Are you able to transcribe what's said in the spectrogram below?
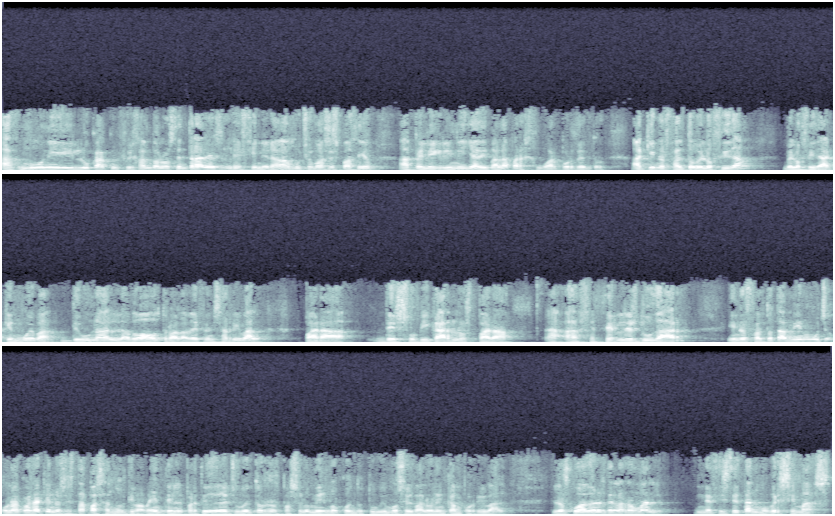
Azmoun y Lukaku fijando a los centrales le generaba mucho más espacio a Pellegrini y a Dybala para jugar por dentro. Aquí nos faltó velocidad, velocidad que mueva de un lado a otro a la defensa rival para desubicarlos, para hacerles dudar y nos faltó también una cosa que nos está pasando últimamente. En el partido de la Juventus nos pasó lo mismo cuando tuvimos el balón en campo rival. Los jugadores de la Roma necesitan moverse más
